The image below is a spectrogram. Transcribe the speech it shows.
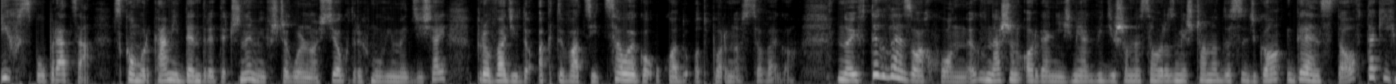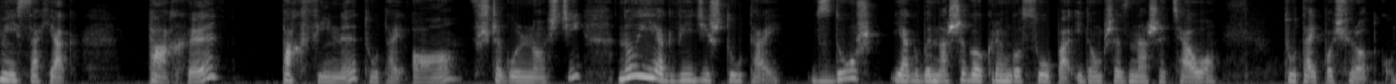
ich współpraca z komórkami dendrytycznymi, w szczególności o których mówimy dzisiaj, prowadzi do aktywacji całego układu odpornościowego. No i w tych węzłach chłonnych w naszym organizmie, jak widzisz, one są rozmieszczone dosyć gęsto w takich miejscach jak pachy, pachwiny, tutaj o, w szczególności, no i jak widzisz tutaj wzdłuż jakby naszego kręgosłupa idą przez nasze ciało tutaj po środku.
